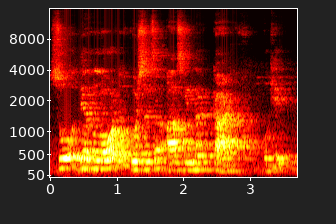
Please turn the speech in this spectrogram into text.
So there are a lot of questions are asked in the card. Okay.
